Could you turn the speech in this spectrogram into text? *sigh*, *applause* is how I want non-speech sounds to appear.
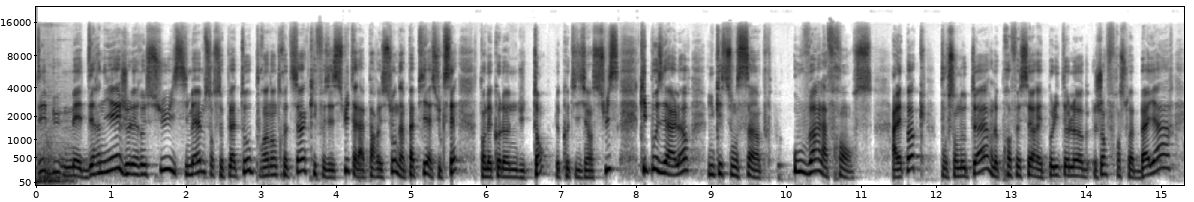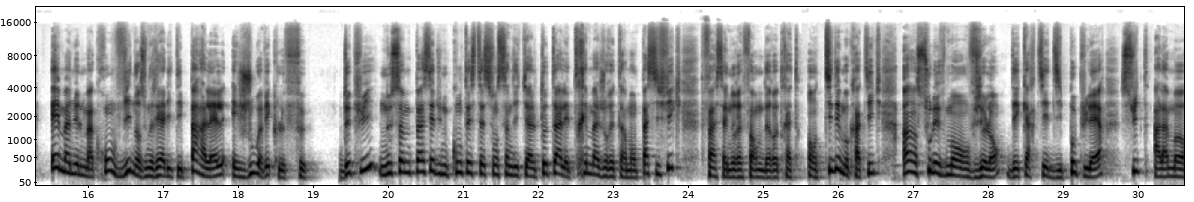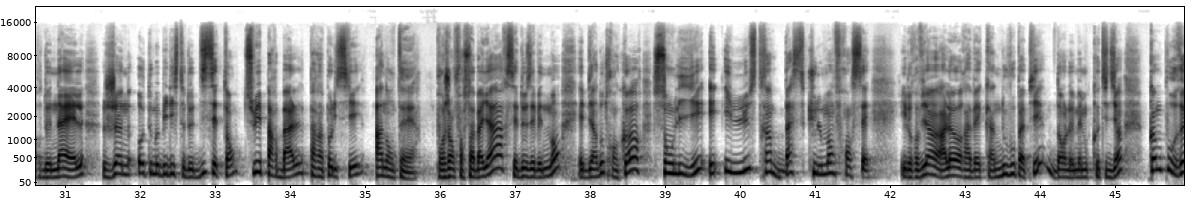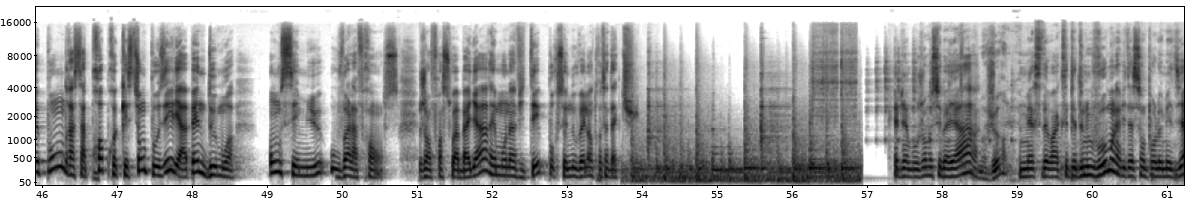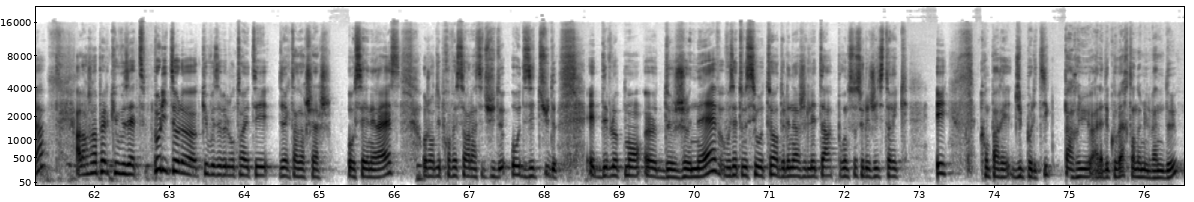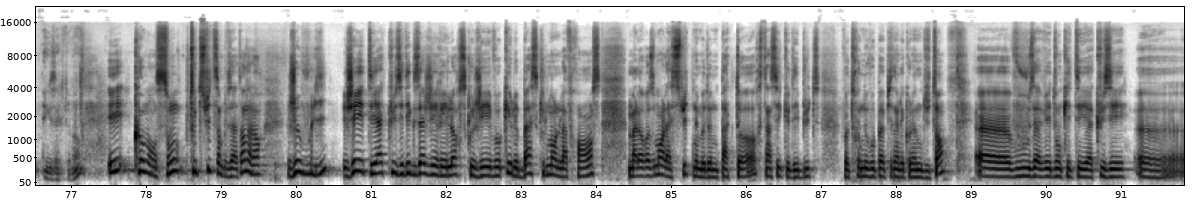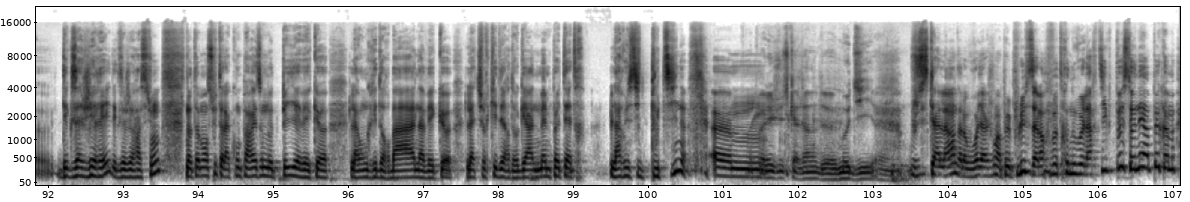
Début mai dernier, je l'ai reçu ici même sur ce plateau pour un entretien qui faisait suite à la parution d'un papier à succès dans les colonnes du Temps, le quotidien suisse, qui posait alors une question simple. Où va la France? À l'époque, pour son auteur, le professeur et politologue Jean-François Bayard, Emmanuel Macron vit dans une réalité parallèle et joue avec le feu. Depuis, nous sommes passés d'une contestation syndicale totale et très majoritairement pacifique face à une réforme des retraites antidémocratique à un soulèvement violent des quartiers dits populaires suite à la mort de Naël, jeune automobiliste de 17 ans tué par balle par un policier à Nanterre. Pour Jean-François Bayard, ces deux événements, et bien d'autres encore, sont liés et illustrent un basculement français. Il revient alors avec un nouveau papier dans le même quotidien, comme pour répondre à sa propre question posée il y a à peine deux mois. On sait mieux où va la France. Jean-François Bayard est mon invité pour ce nouvel entretien d'actu. Eh bien, bonjour Monsieur Bayard. Bonjour. Merci d'avoir accepté de nouveau mon invitation pour le média. Alors, je rappelle que vous êtes politologue, que vous avez longtemps été directeur de recherche au CNRS, aujourd'hui professeur à l'Institut de hautes études et de développement euh, de Genève. Vous êtes aussi auteur de l'énergie de l'État pour une sociologie historique et comparée du politique, paru à la découverte en 2022. Exactement. Et commençons tout de suite sans plus attendre. Alors, je vous lis. J'ai été accusé d'exagérer lorsque j'ai évoqué le basculement de la France. Malheureusement, la suite ne me donne pas tort. C'est ainsi que débute votre nouveau papier dans les colonnes du Temps. Euh, vous avez donc été accusé euh, d'exagérer, d'exagération, notamment suite à la comparaison de notre pays avec euh, la Hongrie d'Orban, avec euh, la Turquie d'Erdogan, même peut-être la Russie de Poutine. Euh, On peut aller jusqu'à l'Inde, maudit. Euh. Jusqu'à l'Inde, alors voyageons un peu plus. Alors votre nouvel article peut sonner un peu comme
